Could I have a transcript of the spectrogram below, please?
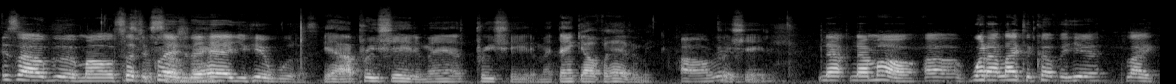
It's all good, Mal. Such a pleasure up, to have you here with us. Yeah, I appreciate it, man. I appreciate it, man. Thank y'all for having me. All right. Appreciate it. Now, now, Mal, uh, what I like to cover here, like,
